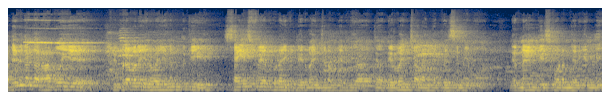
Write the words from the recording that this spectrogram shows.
అదేవిధంగా రాబోయే ఫిబ్రవరి ఇరవై ఎనిమిదికి సైన్స్ ఫేర్ కూడా ఇక్కడ నిర్వహించడం జరిగి నిర్వహించాలని చెప్పేసి మేము నిర్ణయం తీసుకోవడం జరిగింది.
